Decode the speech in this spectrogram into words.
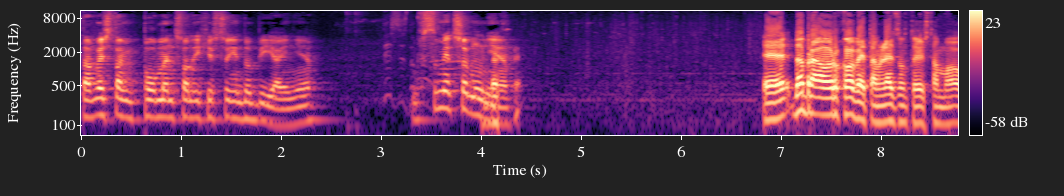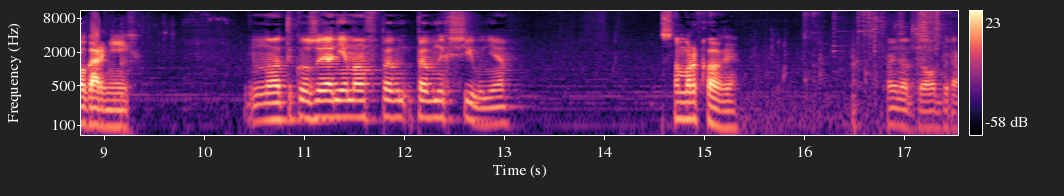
Tam weź tam pomęczonych jeszcze nie dobijaj, nie? W sumie czemu nie? E, dobra, orkowie tam lecą, to już tam ogarnij ich. No, tylko, że ja nie mam w peł, pełnych sił, nie? Są orkowie. Oj, no dobra.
